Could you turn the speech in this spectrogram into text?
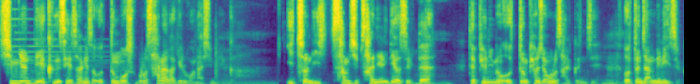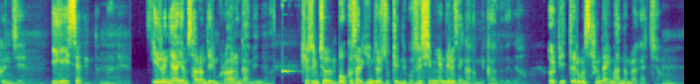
10년 뒤에 그 세상에서 어떤 모습으로 살아가길 원하십니까? 2034년이 되었을 때 음. 대표님은 어떤 표정으로 살 건지, 음. 어떤 장면이 있을 건지 음. 이게 있어야 된다. 음. 이런 이야기하면 사람들이 뭐라 하는가 하면요. 교수님 저 먹고 살기 힘들어 죽겠는데 무슨 음. 10년 뒤를 생각합니까 하거든요. 얼핏 들으면 상당히 맞는 말 같죠. 음.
